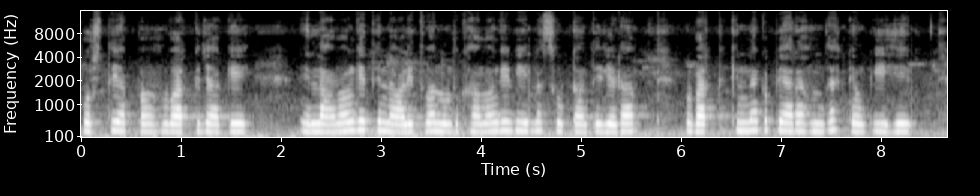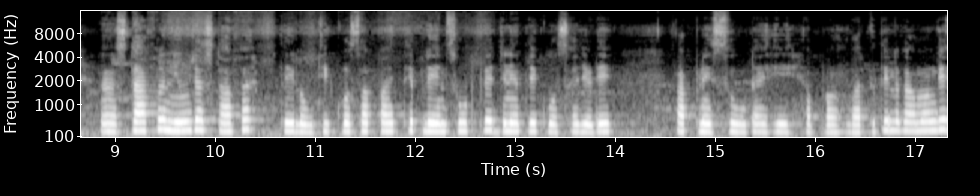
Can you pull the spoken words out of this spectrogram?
ਕੁਛ ਤੇ ਆਪਾਂ ਵਰਕ ਜਾ ਕੇ ਲਾਵਾਂਗੇ ਤੇ ਨਾਲ ਹੀ ਤੁਹਾਨੂੰ ਦਿਖਾਵਾਂਗੇ ਵੀ ਇਹਨਾਂ ਸੂਟਾਂ ਤੇ ਜਿਹੜਾ ਵਰਕ ਕਿੰਨਾ ਕੁ ਪਿਆਰਾ ਹੁੰਦਾ ਕਿਉਂਕਿ ਇਹ ਸਟਾਫ ਨਿਊ ਜਾਂ ਸਟਾਫ ਹੈ ਤੇ ਲੋ ਜੀ ਕੁਛ ਆਪਾਂ ਇੱਥੇ ਪਲੇਨ ਸੂਟ ਭੇਜਣੇ ਤੇ ਕੁਛ ਜਿਹੜੇ ਆਪਣੇ ਸੂਟ ਆ ਇਹ ਆਪਾਂ ਵਰਕ ਤੇ ਲਗਾਵਾਂਗੇ।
